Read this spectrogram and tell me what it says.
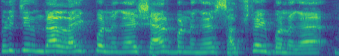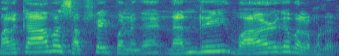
பிடிச்சிருந்தால் லைக் பண்ணுங்கள் ஷேர் பண்ணுங்கள் சப்ஸ்கிரைப் பண்ணுங்கள் மறக்காமல் சப்ஸ்கிரைப் பண்ணுங்கள் நன்றி வாழ்க வளமுடன்.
